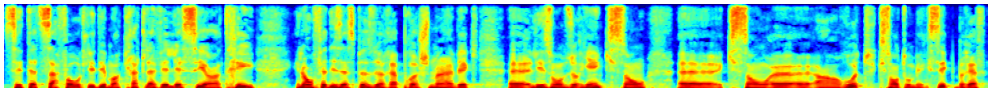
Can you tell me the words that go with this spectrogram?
c'était de sa faute, les démocrates l'avaient laissé entrer. Et là, on fait des espèces de rapprochements avec euh, les Honduriens qui sont, euh, qui sont euh, en route, qui sont au Mexique. Bref,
